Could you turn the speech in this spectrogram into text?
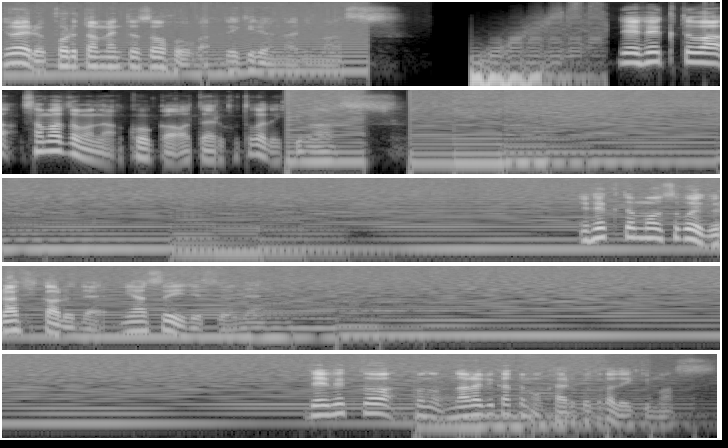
いわゆるポルタメント奏法ができるようになります。でエフェクトは様々な効果を与えることができます。エフェクトもすごいグラフィカルで見やすいですよね。でエフェクトはこの並び方も変えることができます。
